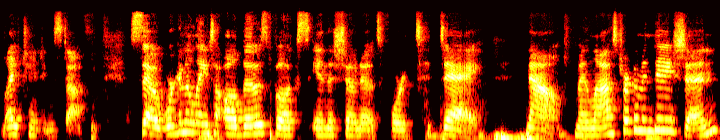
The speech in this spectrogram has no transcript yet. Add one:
life changing stuff. So we're going to link to all those books in the show notes for today. Now, my last recommendation,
